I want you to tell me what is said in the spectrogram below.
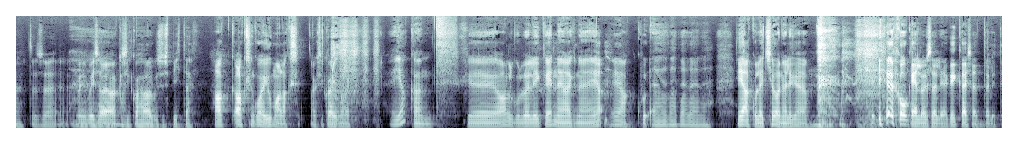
noh, et see või, või sa hakkasid kohe alguses pihta Hak,? hakkasin kohe jumalaks. hakkasid kohe jumalaks? ei hakanud, algul oli ikka enneaegne eaku-, eakulatsioon oli ka ja kogelus oli ja kõik asjad olid.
